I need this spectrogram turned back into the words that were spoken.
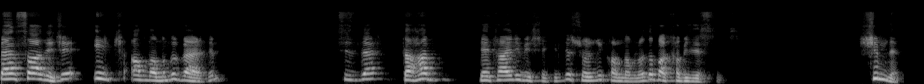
Ben sadece ilk anlamını verdim. Sizler daha detaylı bir şekilde sözlük anlamına da bakabilirsiniz. Şimdi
